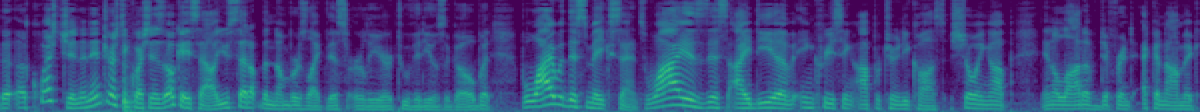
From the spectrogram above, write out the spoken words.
the a question, an interesting question is, okay, Sal, you set up the numbers like this earlier, two videos ago, but but why would this make sense? Why is this idea of increasing opportunity cost showing up in a lot of different economic,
